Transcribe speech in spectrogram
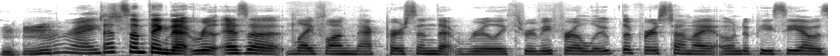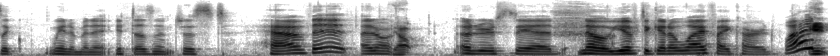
what? All right. That's something that, re- as a lifelong Mac person, that really threw me for a loop. The first time I owned a PC, I was like, "Wait a minute, it doesn't just have it. I don't Yep. understand. No, you have to get a Wi-Fi card. What? In,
